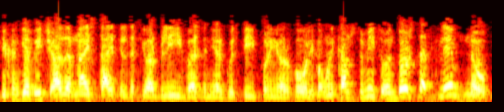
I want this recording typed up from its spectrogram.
you can give each other nice title that you are believers and you are good people and you are holy. But when it comes to me to endorse that claim, no.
